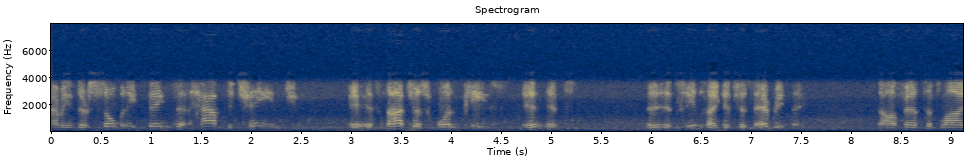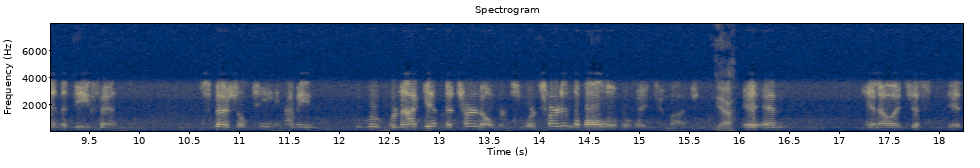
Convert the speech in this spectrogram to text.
I mean, there's so many things that have to change. It, it's not just one piece. It, it's it seems like it's just everything. The offensive line, the defense, special team. I mean, we're, we're not getting the turnovers. We're turning the ball over way too much. Yeah. It, and you know, it just it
